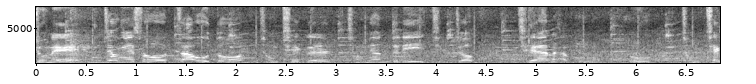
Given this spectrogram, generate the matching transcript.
기존에 행정에서 짜오던 정책을 청년들이 직접 제안하고 또 정책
